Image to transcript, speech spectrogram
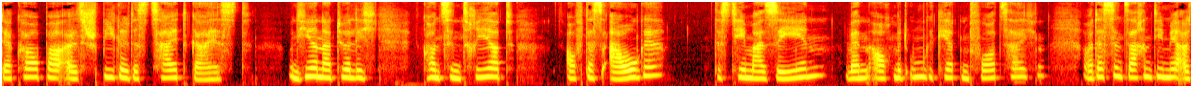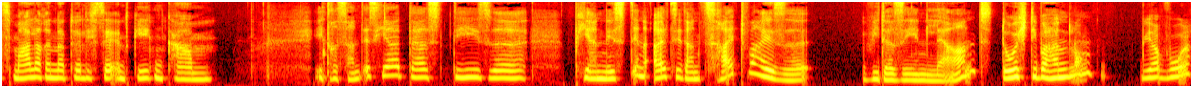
der Körper als Spiegel des Zeitgeist. Und hier natürlich konzentriert auf das Auge, das Thema Sehen, wenn auch mit umgekehrtem Vorzeichen. Aber das sind Sachen, die mir als Malerin natürlich sehr entgegenkamen. Interessant ist ja, dass diese Pianistin, als sie dann zeitweise wiedersehen lernt, durch die Behandlung, ja wohl,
